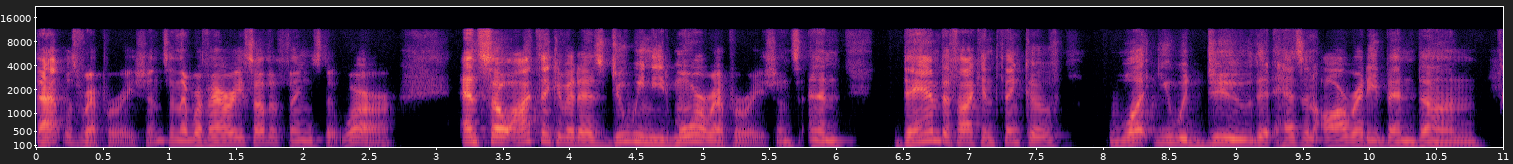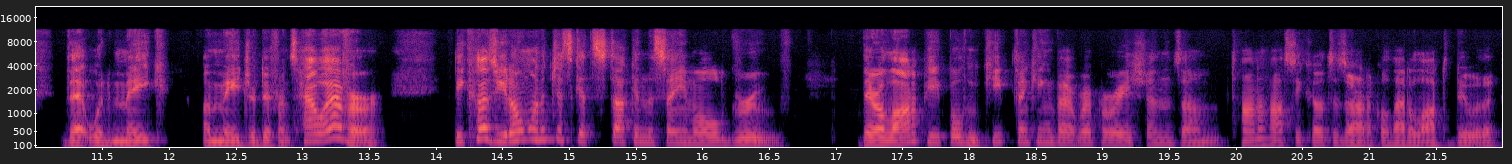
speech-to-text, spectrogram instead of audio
That was reparations and there were various other things that were. And so I think of it as, do we need more reparations? And damned if I can think of what you would do that hasn't already been done that would make a major difference. However, because you don't want to just get stuck in the same old groove. There are a lot of people who keep thinking about reparations. Um, Ta-Nehisi Coates' article had a lot to do with it.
